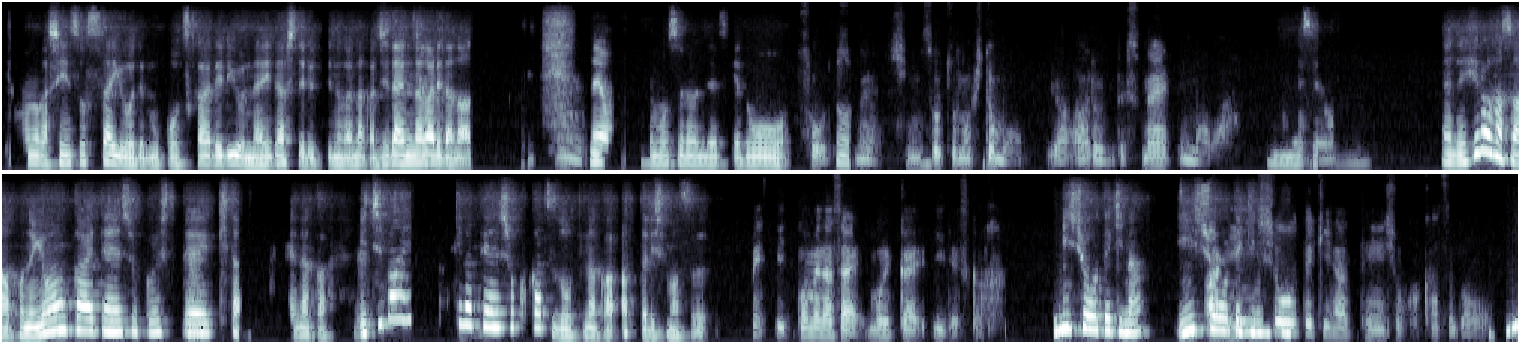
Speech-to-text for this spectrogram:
ているものが新卒採用でもこう、使われるようになり出してるっていうのが、なんか時代の流れだな、うん、気もするんですけど、そうですね。新卒の人も、いや、あるんですね、今は。なんですよ。で、ひろはさんはこの4回転職してきた、なんか、うん一番的な転職活動ってなんかあったりします？ごめんなさい。もう一回いいですか？印象的な？印象あ的な？印象的な転職活動。印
